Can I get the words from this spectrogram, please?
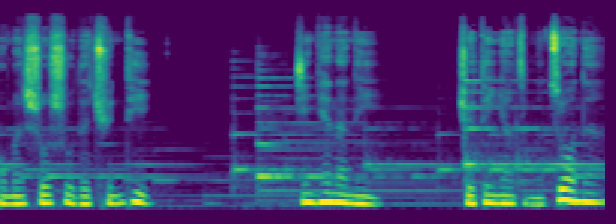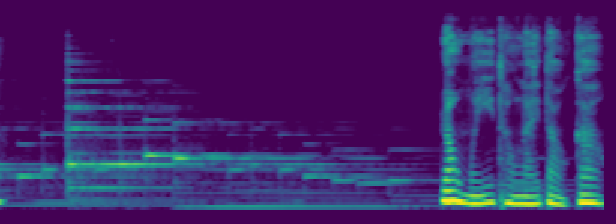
我们所属的群体，今天的你，决定要怎么做呢？让我们一同来祷告。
